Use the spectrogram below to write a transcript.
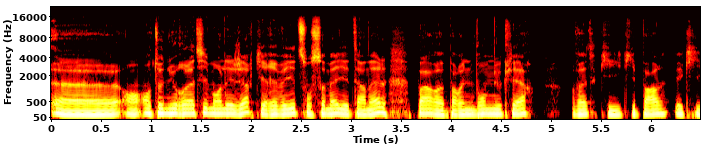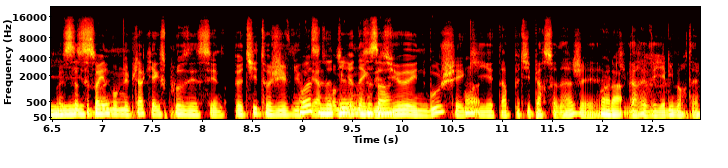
Euh, en, en tenue relativement légère, qui est réveillé de son sommeil éternel par, par une bombe nucléaire, en fait, qui, qui parle et qui. Ça, c'est pas une bombe nucléaire qui a explosé, c'est une petite ogive Ouais, nucléaire c'est une avec des yeux et une bouche et Ouais. qui est un petit personnage et Voilà. qui va réveiller l'immortel.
